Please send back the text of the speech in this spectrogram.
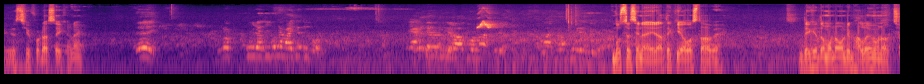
এই যে সি ফুড আছে এখানে। বুঝতেছি না এই রাতে কি অবস্থা হবে? দেখে তো মোটামুটি ভালোই মনে হচ্ছে।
